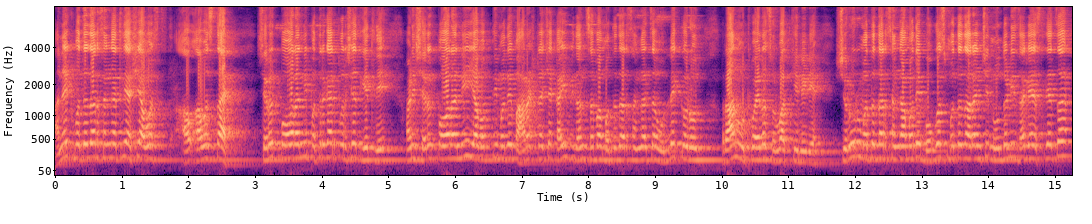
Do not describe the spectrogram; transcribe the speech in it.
अनेक मतदारसंघातली अशी अवस्था अवस्था आहे. शरद पवारांनी पत्रकार परिषद घेतली आणि शरद पवारांनी या बाबतीमध्ये महाराष्ट्राच्या काही विधानसभा मतदारसंघाचा उल्लेख करून रान उठवायला सुरुवात केलेली आहे. शिरूर मतदारसंघामध्ये बोगस मतदारांची नोंदणी झाली असल्याचं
